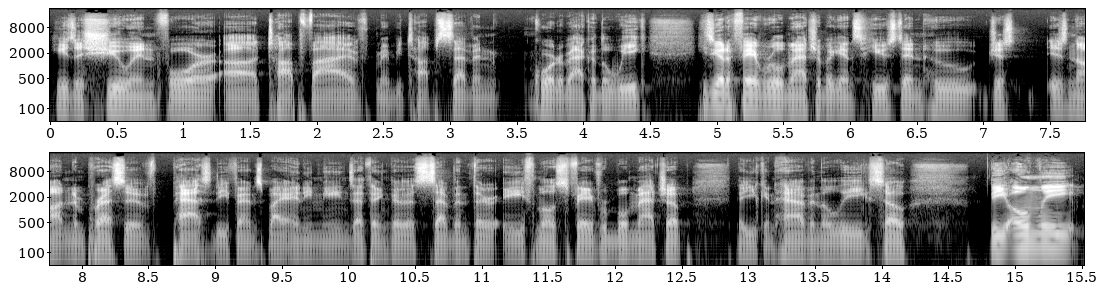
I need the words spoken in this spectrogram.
he's a shoe in for uh, top five, maybe top seven quarterback of the week. He's got a favorable matchup against Houston, who just is not an impressive pass defense by any means. I think they're the seventh or eighth most favorable matchup that you can have in the league. So the only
